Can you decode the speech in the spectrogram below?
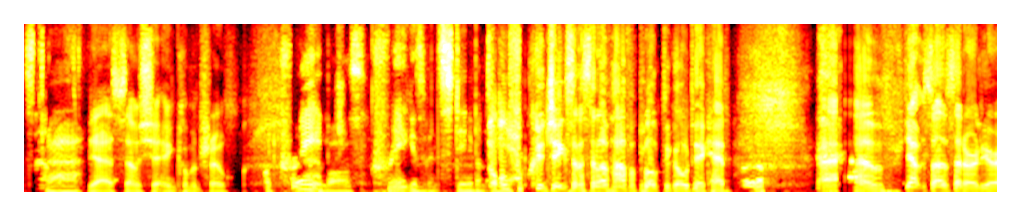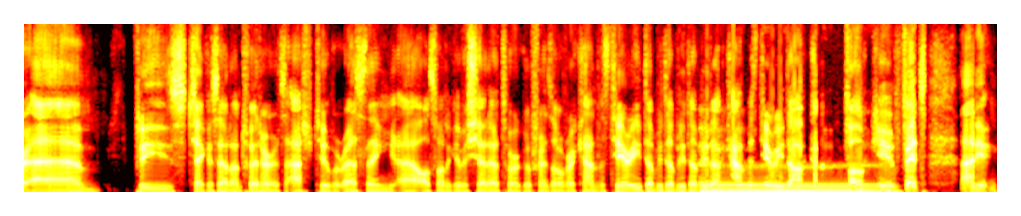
sound. Ah, Yeah, some shit ain't coming through. But ah, Craig. balls. Craig has been stable. Don't Yeah. fucking jinx it. I still have half a plug to go, dickhead. Uh, um, yep, so as I said earlier, um, please check us out on Twitter. It's AstroTube at Wrestling. I uh, also want to give a shout out to our good friends over at Canvas Theory, www.canvastheory.com. Fuck you, fit. And you can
